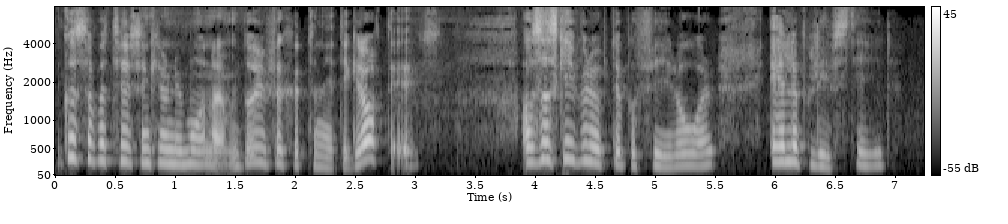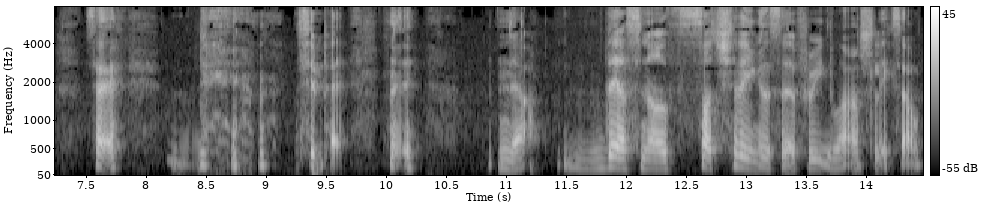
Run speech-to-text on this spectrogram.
Det kostar bara 1000 kronor i månaden. Men då är det för 1790 gratis. Och så skriver du upp det på fyra år. Eller på livstid. Så, typ, ja, there's no such thing as a free lunch liksom.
